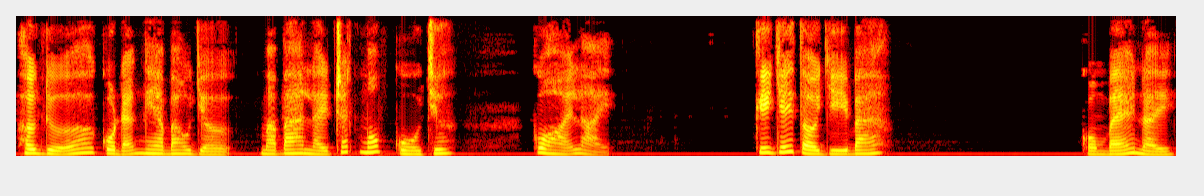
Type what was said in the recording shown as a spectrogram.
hơn nữa cô đã nghe bao giờ Mà ba lại trách móc cô chứ Cô hỏi lại Ký giấy tờ gì ba? Con bé này,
